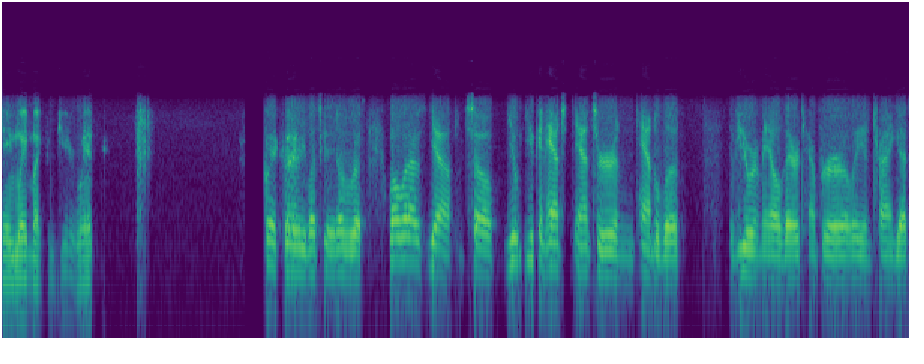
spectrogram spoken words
same way my computer went. Quick, hurry, let's get it over with. Well, what I was, yeah. So you you can answer and handle the the viewer mail there temporarily and try and get.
